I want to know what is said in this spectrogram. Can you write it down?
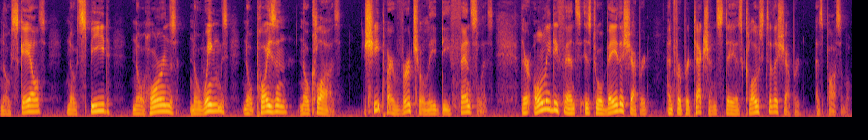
no scales, no speed, no horns, no wings, no poison, no claws. Sheep are virtually defenseless. Their only defense is to obey the shepherd and for protection stay as close to the shepherd as possible.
